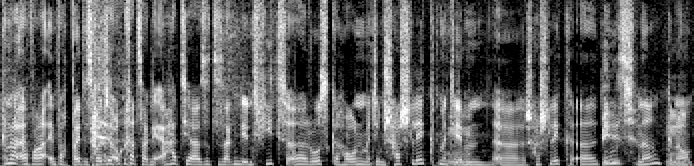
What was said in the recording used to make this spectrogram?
genau, er war einfach beides. Wollte ich auch gerade sagen. Er hat ja sozusagen den Tweet äh, losgehauen mit dem Schaschlik, mit dem äh, Schaschlik-Dings. Bild. ne? Genau.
